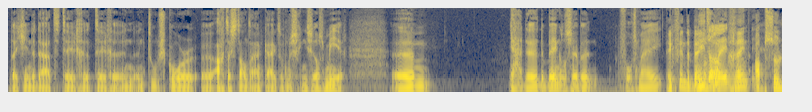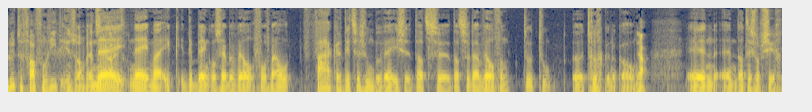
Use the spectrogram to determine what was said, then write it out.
dat je inderdaad tegen, tegen een, een two-score achterstand aankijkt, of misschien zelfs meer. Ehm, ja, de, de Bengals hebben volgens mij ik vind de Bengals niet alleen- geen absolute favoriet in zo'n wedstrijd. Nee, nee, maar ik, de Bengals hebben wel volgens mij al vaker dit seizoen bewezen dat ze, dat ze daar wel van toe, toe, eh, terug kunnen komen. Ja. En, en dat is op zich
